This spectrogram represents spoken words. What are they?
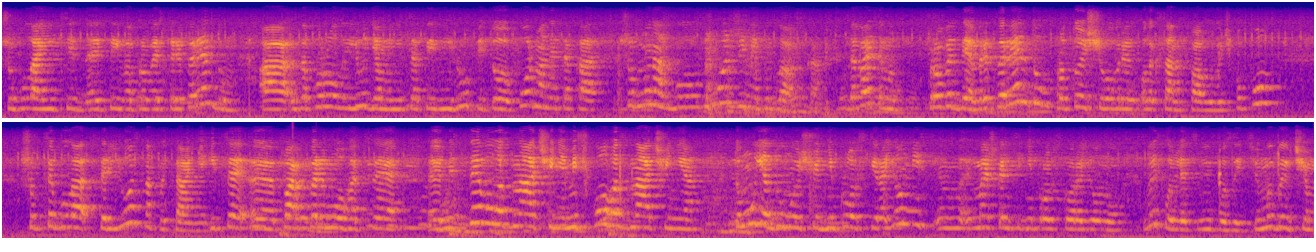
що була ініціатива провести референдум, а запороли людям ініціативній групі, то форма не така. Щоб у нас було узгодження, будь ласка, давайте ми проведемо референдум про те, що говорив Олександр Павлович Попов щоб це було серйозне питання, і це е, парк перемога це е, місцевого значення, міського значення. Тому я думаю, що Дніпровський район, мешканці Дніпровського району висловлять свою позицію. Ми вивчимо,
